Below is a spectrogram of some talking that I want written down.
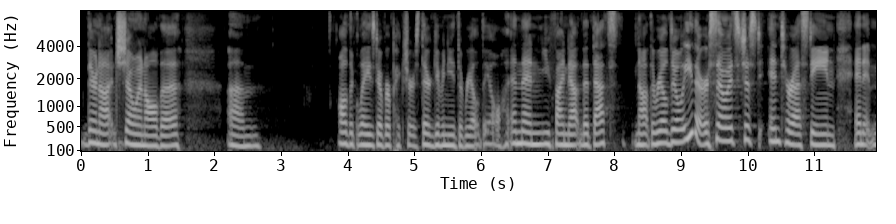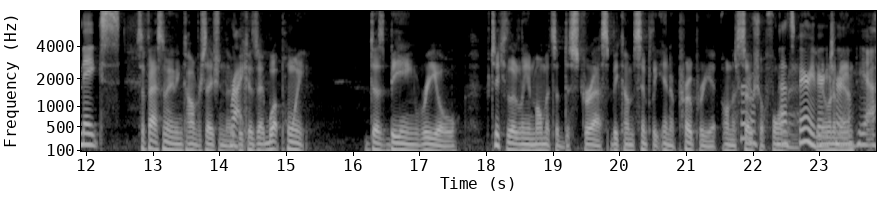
they're not showing all the um all the glazed over pictures. They're giving you the real deal. And then you find out that that's not the real deal either. So it's just interesting and it makes It's a fascinating conversation though, Right. because at what point does being real, particularly in moments of distress, become simply inappropriate on a social format? That's very, You know very true. I mean? Yeah.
